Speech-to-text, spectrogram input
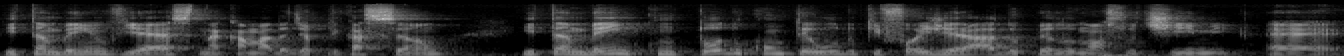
e também um viés na camada de aplicação e também com todo o conteúdo que foi gerado pelo nosso time é,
